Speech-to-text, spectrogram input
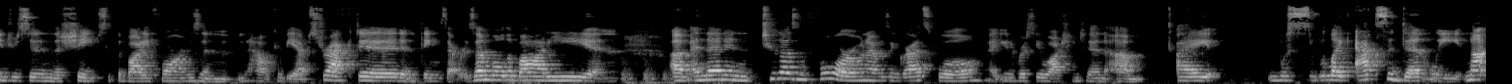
interested in the shapes that the body forms and, and, how it can be abstracted and things that resemble the body and um, and then in 2004 when I was in grad school at University of Washington, um, I was like accidentally not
